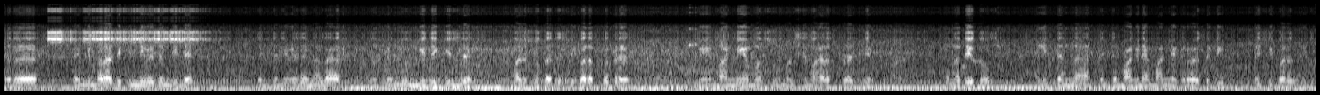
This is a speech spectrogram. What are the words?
तर त्यांनी मला देखील निवेदन दिलं आहे त्यांच्या निवेदनाला समजून मी देखील माझं स्वतःचं शिफारसपत्र मी माननीय महसूल मंत्री महाराष्ट्र राज्य त्यांना देतो आणि त्यांना त्यांच्या मागण्या मान्य करण्यासाठी त्याची शिफारस देतो.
